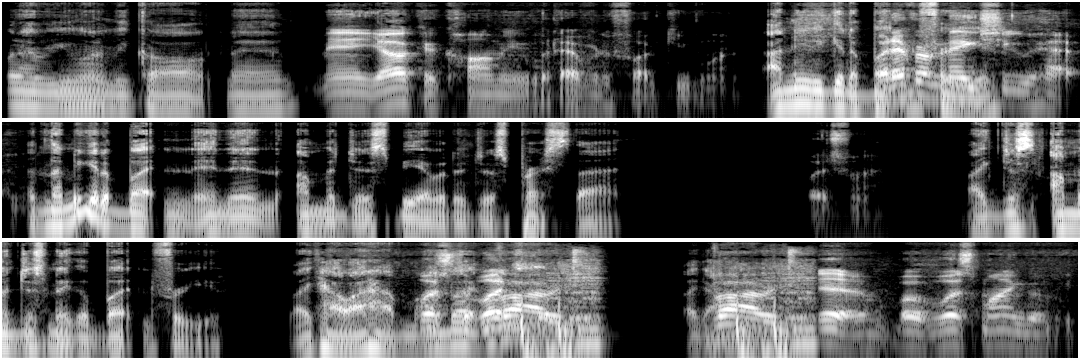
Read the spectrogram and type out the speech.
whatever you want to be called, man. Man, y'all could call me whatever the fuck you want. I need to get a button. Whatever for makes you. you happy. Let me get a button and then I'm gonna just be able to just press that. Which one? Like just I'm gonna just make a button for you. Like how I have my What's the button. button? Like I- Yeah, but what's mine gonna be?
